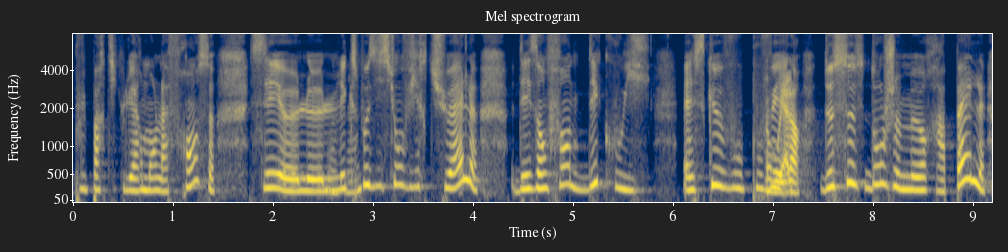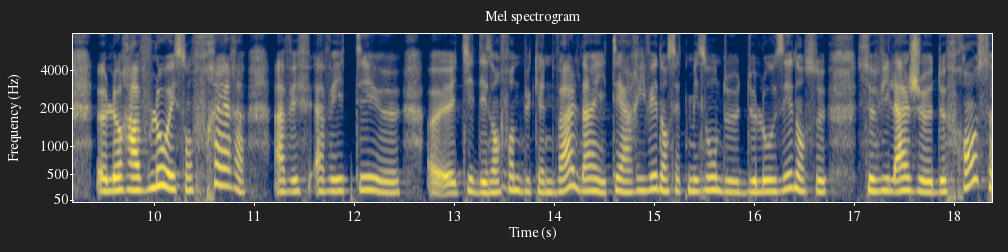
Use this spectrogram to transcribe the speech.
plus particulièrement la France, c'est euh, mhm. l'exposition virtuelle des enfants d'Écouy. Est-ce que vous pouvez... Alors, de ce dont je me rappelle, euh, le Ravelot et son frère avaient, été, euh, étaient des enfants de Buchenwald, hein, étaient arrivés dans cette maison de, de Lozé, dans ce, ce, village de France.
